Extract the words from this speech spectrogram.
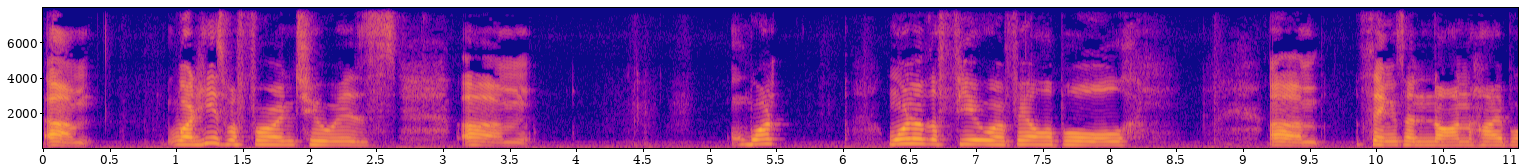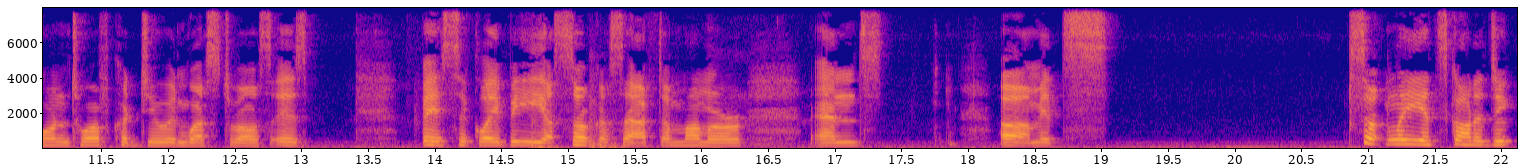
Um, what he's referring to is um, one one of the few available um, things a non-highborn dwarf could do in Westeros is basically be a circus act, a mummer, and um, it's certainly it's got a de-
